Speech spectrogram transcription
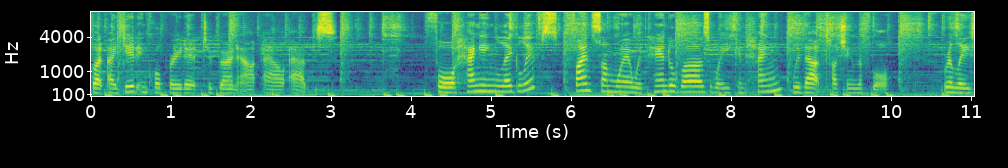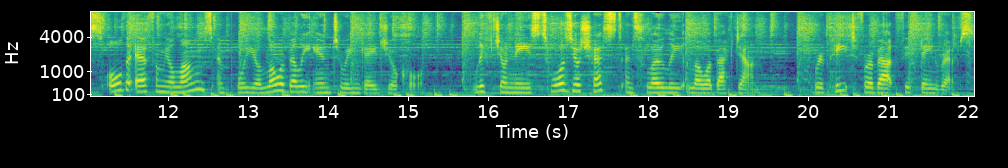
but I did incorporate it to burn out our abs. For hanging leg lifts, find somewhere with handlebars where you can hang without touching the floor. Release all the air from your lungs and pull your lower belly in to engage your core. Lift your knees towards your chest and slowly lower back down. Repeat for about 15 reps.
